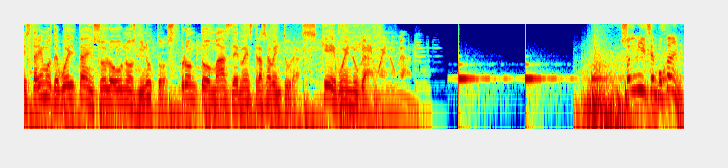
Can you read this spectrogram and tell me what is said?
Estaremos de vuelta en solo unos minutos, pronto más de nuestras aventuras. ¡Qué buen lugar! Qué buen lugar. Soy Nilsen Buján,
